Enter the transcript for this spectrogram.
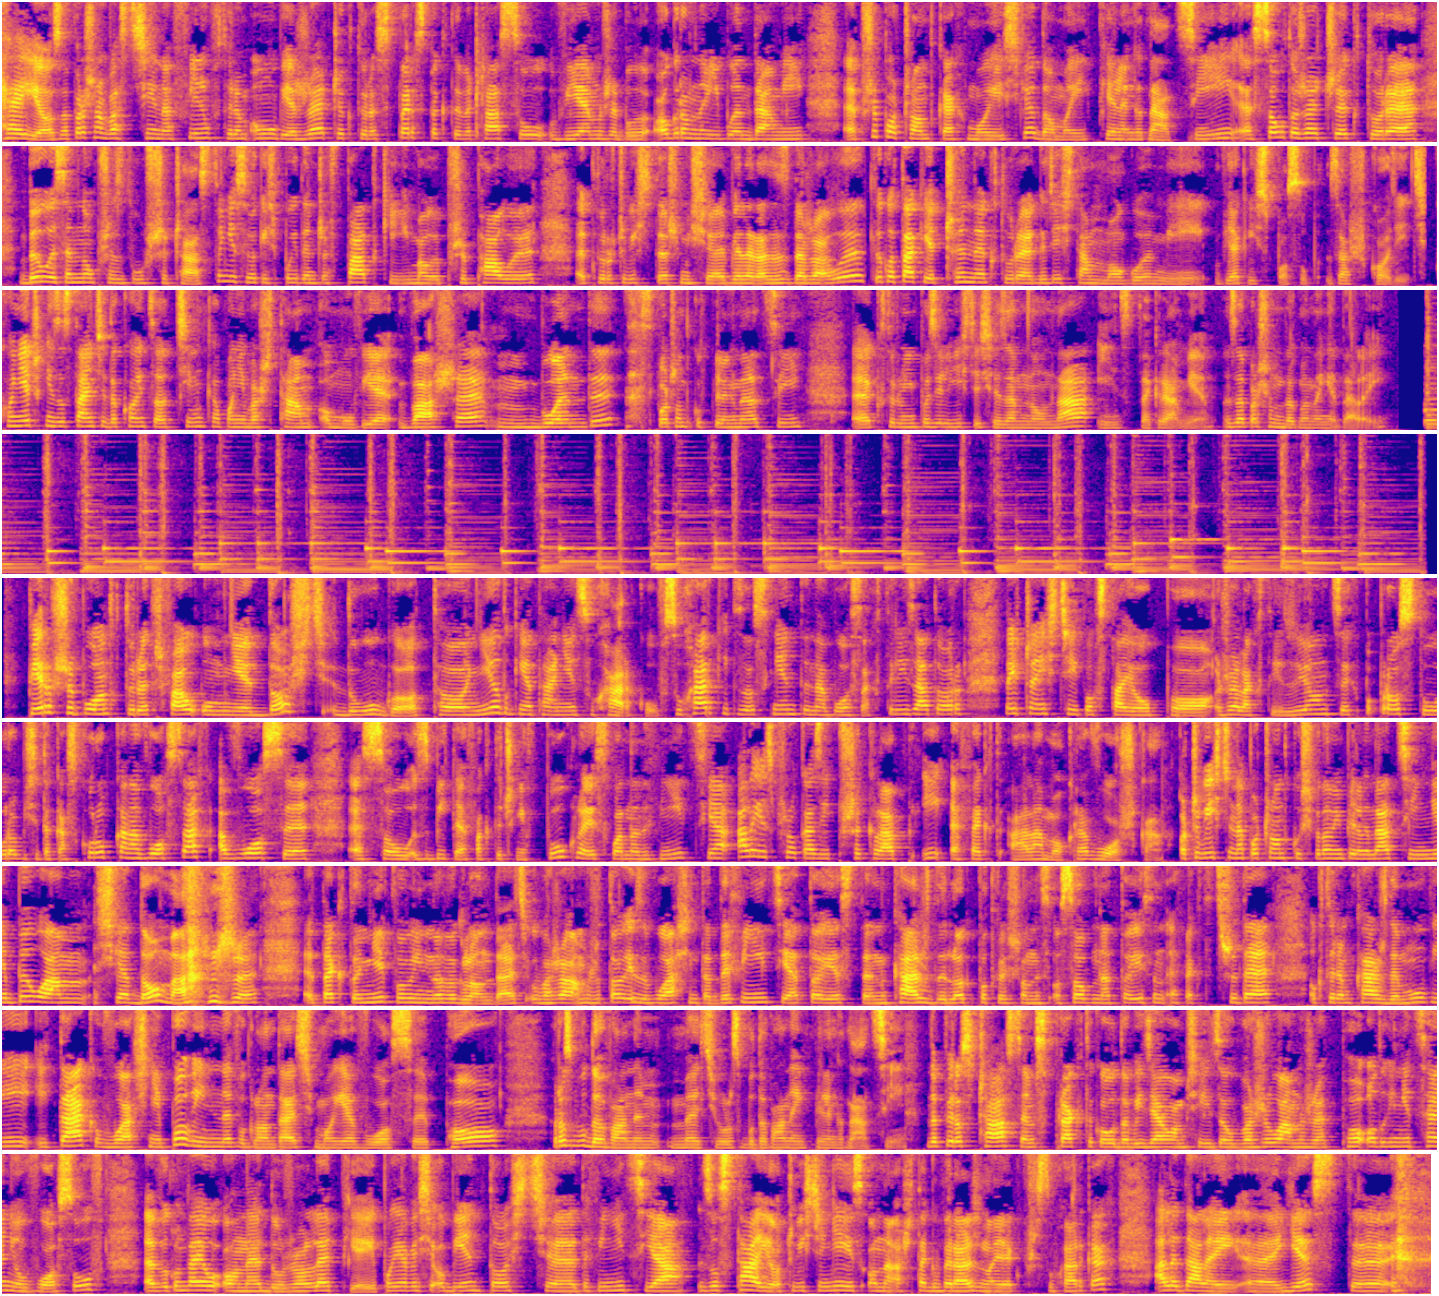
Hejo, zapraszam Was dzisiaj na film, w którym omówię rzeczy, które z perspektywy czasu wiem, że były ogromnymi błędami e, przy początkach mojej świadomej pielęgnacji. E, Są to rzeczy, które były ze mną przez dłuższy czas. To nie są jakieś pojedyncze wpadki i małe przypały, e, które oczywiście też mi się wiele razy zdarzały, tylko takie czyny, które gdzieś tam mogły mi w jakiś sposób zaszkodzić. Koniecznie zostańcie do końca odcinka, ponieważ tam omówię Wasze mm, błędy z początków pielęgnacji, którymi podzieliliście się ze mną na Instagramie. Zapraszam do oglądania dalej. Pierwszy błąd, który trwał u mnie dość długo, to nieodgniatanie sucharków. Sucharki to zaschnięty na włosach stylizator. Najczęściej powstają po żelach stylizujących. Po prostu robi się taka skorupka na włosach, a włosy e, są zbite faktycznie w pukle. Jest ładna definicja, ale jest przy okazji przyklap i efekt ala mokra włoszka. Oczywiście na początku świadomej pielęgnacji nie byłam świadoma, że tak to nie powinno wyglądać. Uważałam, że to jest właśnie ta definicja, to jest ten każdy lok podkreślony z osobna, to jest ten efekt 3D, o którym każdy mówi i tak właśnie powinny wyglądać moje włosy po rozbudowanym myciu, rozbudowanej pielęgnacji. Dopiero z czasem, z praktyką dowiedziałam się i zauważyłam, że po odgnieceniu włosów e, wyglądają one dużo lepiej. Pojawia się objętość, e, definicja zostaje. Oczywiście nie jest ona aż tak wyraźna jak przy sucharkach, ale dalej e, jest,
